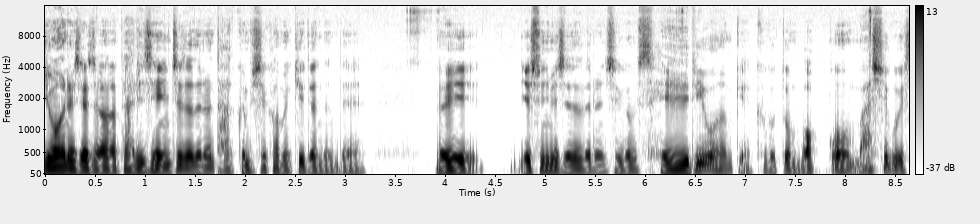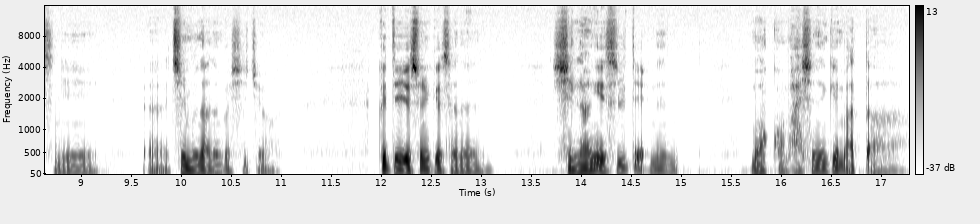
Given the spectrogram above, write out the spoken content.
요한의 제자 바리새인 제자들은 다 금식하며 기도했는데 너희 예수님의 제자들은 지금 세리와 함께 그것도 먹고 마시고 있으니 어, 질문하는 것이죠. 그때 예수님께서는 신랑이 있을 때에는 먹고 마시는 게 맞다.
